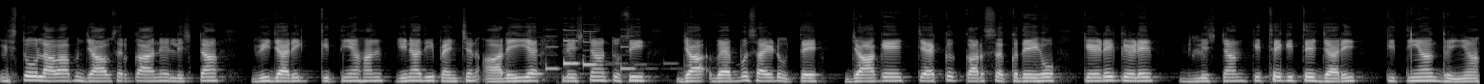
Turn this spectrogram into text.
ਇਸ ਤੋਂ ਇਲਾਵਾ ਪੰਜਾਬ ਸਰਕਾਰ ਨੇ ਲਿਸਟਾਂ ਵੀ ਜਾਰੀ ਕੀਤੀਆਂ ਹਨ ਜਿਨ੍ਹਾਂ ਦੀ ਪੈਨਸ਼ਨ ਆ ਰਹੀ ਹੈ। ਲਿਸਟਾਂ ਤੁਸੀਂ ਜਾ ਵੈਬਸਾਈਟ ਉੱਤੇ ਜਾ ਕੇ ਚੈੱਕ ਕਰ ਸਕਦੇ ਹੋ ਕਿਹੜੇ ਕਿਹੜੇ ਲਿਸਟਾਂ ਕਿੱਥੇ ਕਿੱਥੇ ਜਾਰੀ ਕੀਤੀਆਂ ਗਈਆਂ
